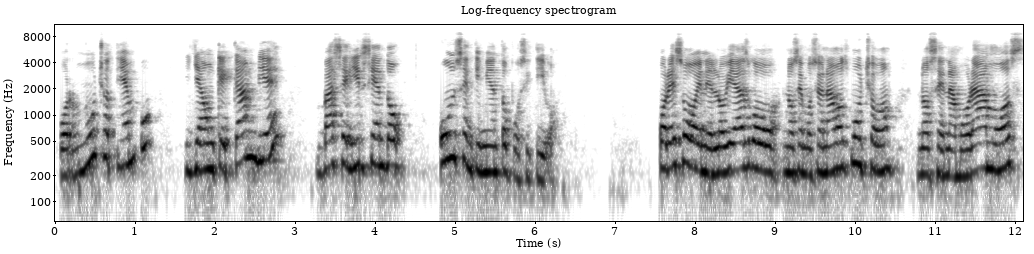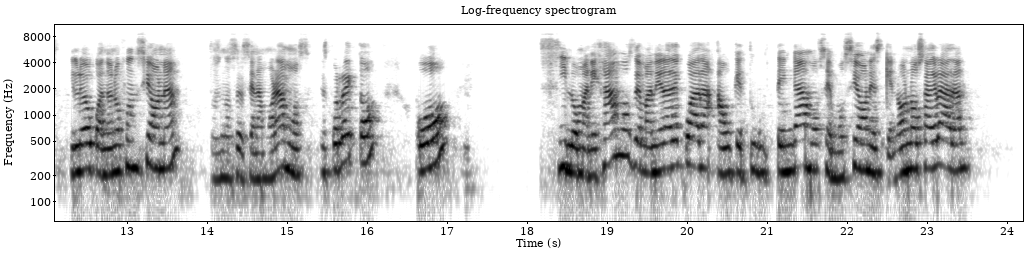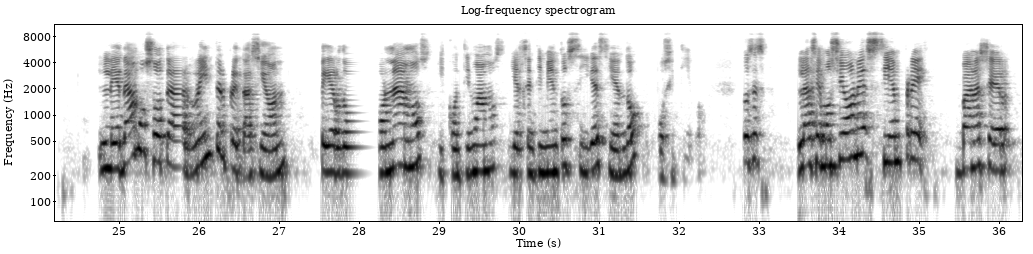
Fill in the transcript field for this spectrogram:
por mucho tiempo y aunque cambie, va a seguir siendo un sentimiento positivo. Por eso en el noviazgo nos emocionamos mucho, nos enamoramos y luego cuando no funciona, pues nos desenamoramos, ¿es correcto? O si lo manejamos de manera adecuada, aunque tengamos emociones que no nos agradan, le damos otra reinterpretación, perdonamos y continuamos y el sentimiento sigue siendo positivo. Entonces, las emociones siempre van a ser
